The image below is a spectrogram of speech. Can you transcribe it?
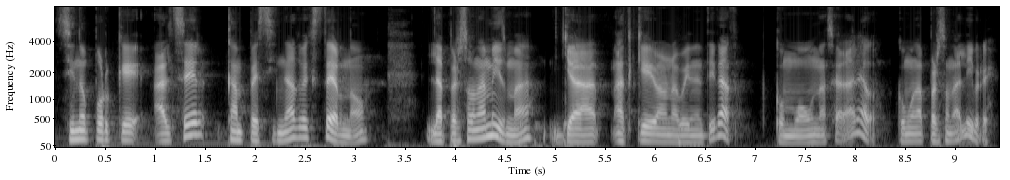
sino porque al ser campesinado externo, la persona misma ya adquiere una nueva identidad, como un asalariado, como una persona libre,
